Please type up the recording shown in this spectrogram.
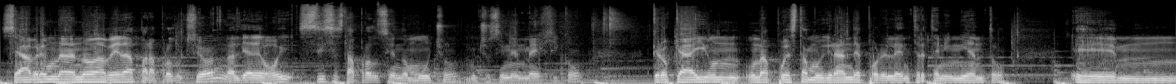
se abre una nueva veda para producción. Al día de hoy sí se está produciendo mucho, mucho cine en México. Creo que hay un- una apuesta muy grande por el entretenimiento, em,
